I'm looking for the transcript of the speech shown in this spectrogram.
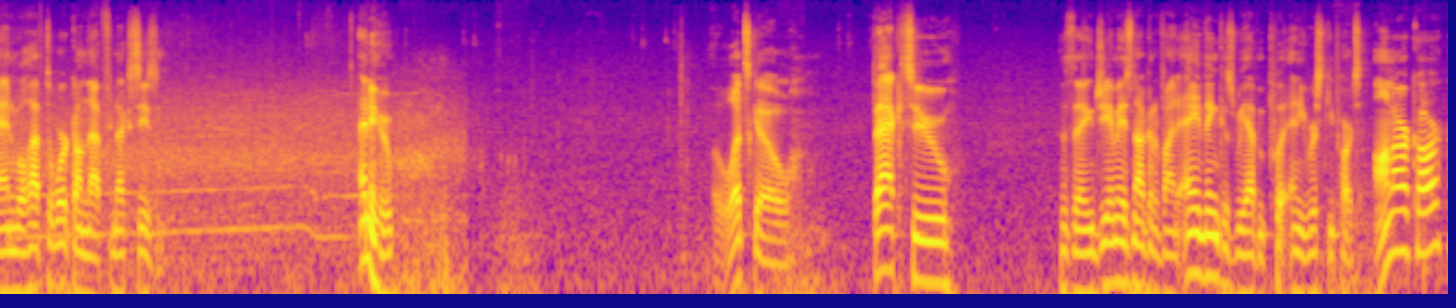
And we'll have to work on that for next season. Anywho. Let's go back to the thing. GMA is not going to find anything because we haven't put any risky parts on our car.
